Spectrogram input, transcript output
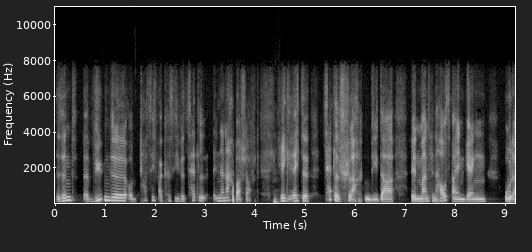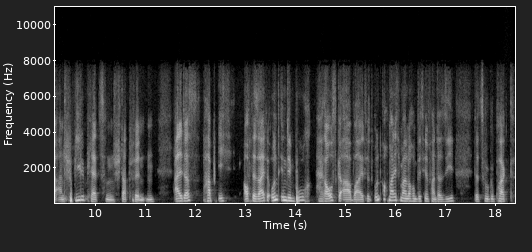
sind äh, wütende und passiv-aggressive Zettel in der Nachbarschaft. Regelrechte Zettelschlachten, die da in manchen Hauseingängen oder an Spielplätzen stattfinden. All das habe ich auf der Seite und in dem Buch herausgearbeitet und auch manchmal noch ein bisschen Fantasie dazu gepackt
